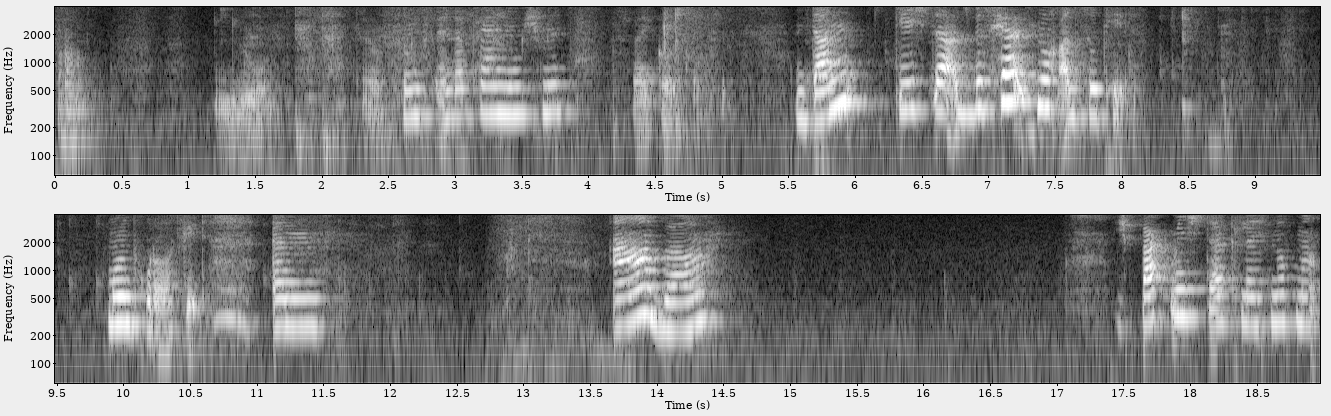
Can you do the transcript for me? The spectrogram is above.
So, ja, fünf Enderperlen nehme ich mit, zwei Goldäpfel. Und dann gehe ich da, also bisher ist noch alles okay. Moin Bruder, was geht? Ähm, aber ich back mich da gleich nochmal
